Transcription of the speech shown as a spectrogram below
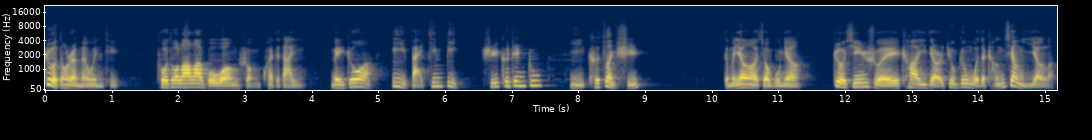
这当然没问题，拖拖拉拉国王爽快的答应。每周啊，一百金币，十颗珍珠，一颗钻石，怎么样啊，小姑娘？这薪水差一点就跟我的丞相一样了。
